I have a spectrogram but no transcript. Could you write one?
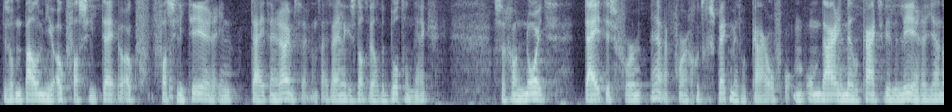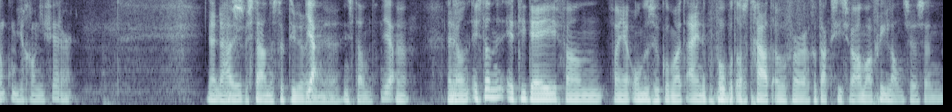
Dus op een bepaalde manier ook, facilite ook faciliteren in tijd en ruimte. Want uiteindelijk is dat wel de bottleneck. Als er gewoon nooit tijd is voor, ja, voor een goed gesprek met elkaar... of om, om daarin met elkaar te willen leren... ja, dan kom je gewoon niet verder. En dan hou je dus- bestaande structuren ja. in, uh, in, stand. Ja. ja. En dan is dan het idee van, van je onderzoek om uiteindelijk, bijvoorbeeld als het gaat over redacties waar allemaal freelancers en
